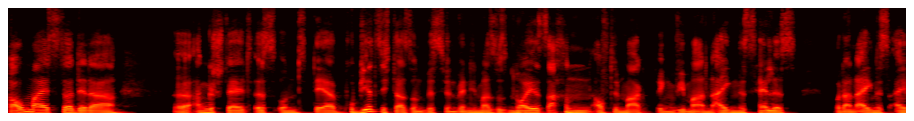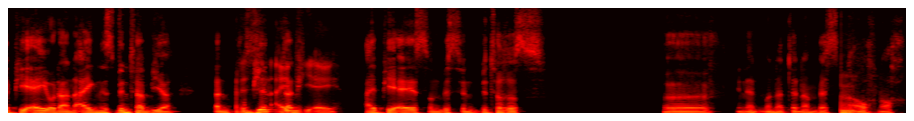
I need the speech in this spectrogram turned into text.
Braumeister, der da äh, angestellt ist und der probiert sich da so ein bisschen, wenn die mal so neue Sachen auf den Markt bringen, wie mal ein eigenes Helles oder ein eigenes IPA oder ein eigenes Winterbier. Dann Was ist probiert denn dann IPA? IPA ist so ein bisschen bitteres, äh, wie nennt man das denn am besten Hm. auch noch?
